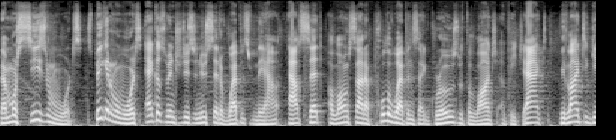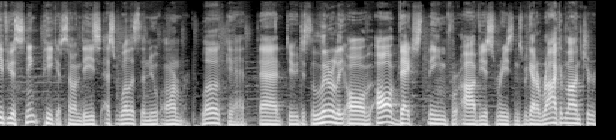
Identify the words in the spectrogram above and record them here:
Now, more season rewards. Speaking of rewards, Echoes will introduce a new set of weapons from the out outset alongside a pool of weapons that grows with the launch of each act. We'd like to give you a sneak peek at some of these as well as the new armor. Look at that, dude. It's literally all, all Vex themed for obvious reasons. We got a rocket launcher,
